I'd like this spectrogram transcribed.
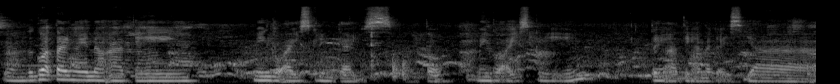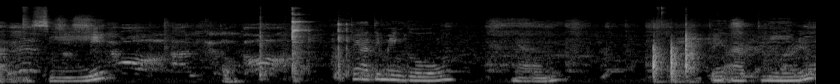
Guys, yan. Gagawa tayo ngayon ng ating mango ice cream, guys. Ito, mango ice cream. Ito yung ating ano, guys. Yan. See? Ito. Ito yung ating mango. Yan. Ito yung ating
